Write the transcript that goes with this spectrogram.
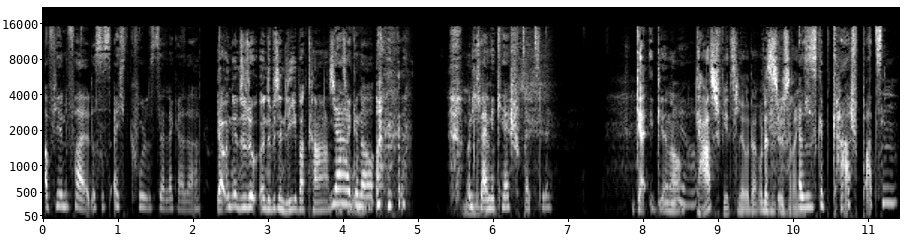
auf jeden Fall. Das ist echt cool, ist sehr lecker da. Ja, und, und, so- und ein bisschen Leberkas ja, und so. genau. Ne? Und Mega. kleine Kässpätzle. Ga genau. Ja. Gasspätzle, oder? Oder ist es österreichisch? Also es gibt Karspatzen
